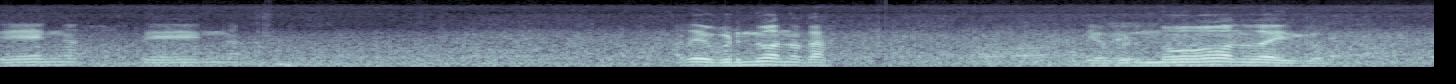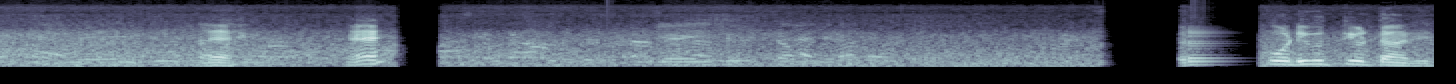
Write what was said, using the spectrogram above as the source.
തേങ്ങ തേങ്ങ. അത് എവിടുന്ന് വന്നതാ? എവിടുന്നോ വന്നതായിരിക്കും. അല്ലേ? ഏ? കൊടി കുത്തി വിട്ടാ മതി.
